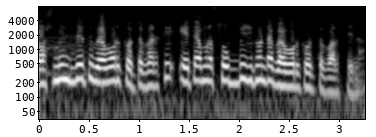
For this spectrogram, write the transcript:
দশ মিনিট যেহেতু ব্যবহার করতে পারছি, এটা আমরা চব্বিশ ঘণ্টা ব্যবহার করতে পারছি না।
